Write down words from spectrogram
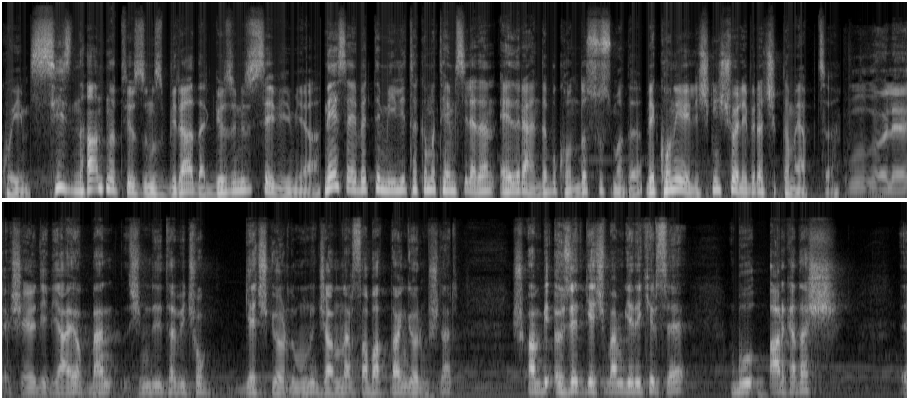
koyayım. Siz ne anlatıyorsunuz birader? Gözünüzü seveyim ya. Neyse elbette milli takımı temsil eden Elren de bu konuda susmadı ve konuya ilişkin şöyle bir açıklama yaptı. Bu öyle şey değil. Ya yok ben şimdi tabii çok geç gördüm bunu. Canlar sabahtan görmüşler. Şu an bir özet geçmem gerekirse bu arkadaş e,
